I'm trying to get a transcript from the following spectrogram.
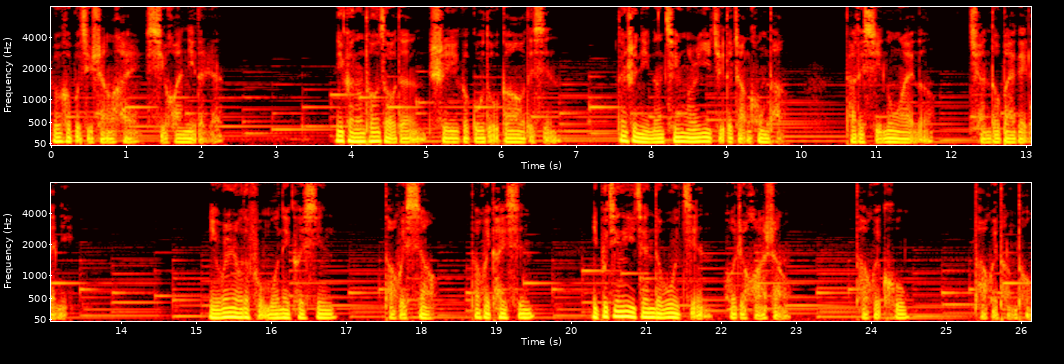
如何不去伤害喜欢你的人。你可能偷走的是一个孤独高傲的心。但是你能轻而易举的掌控他，他的喜怒哀乐，全都败给了你。你温柔的抚摸那颗心，他会笑，他会开心；你不经意间的握紧或者划伤，他会哭，他会疼痛。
